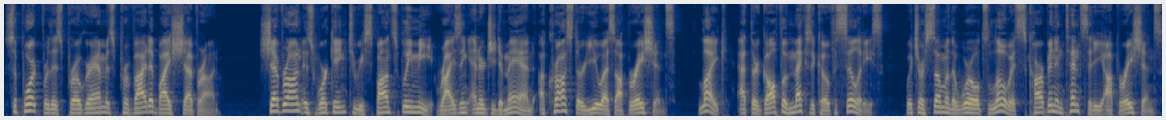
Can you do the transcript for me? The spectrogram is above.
Support for this program is provided by Chevron. Chevron is working to responsibly meet rising energy demand across their U.S. operations, like at their Gulf of Mexico facilities, which are some of the world's lowest carbon intensity operations,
